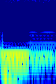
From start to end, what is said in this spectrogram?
Thank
